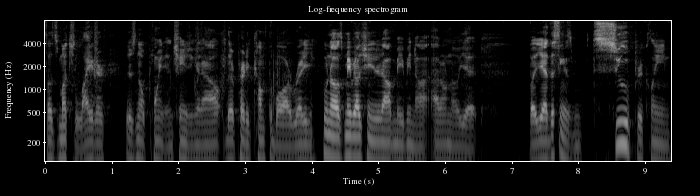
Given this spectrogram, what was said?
So it's much lighter. there's no point in changing it out. They're pretty comfortable already. Who knows? Maybe I'll change it out, maybe not. I don't know yet. But yeah, this thing is super clean.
